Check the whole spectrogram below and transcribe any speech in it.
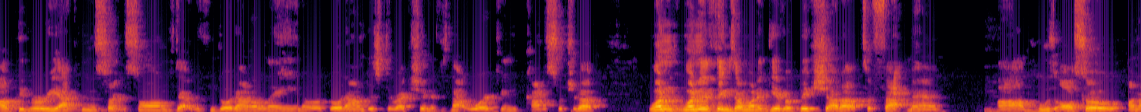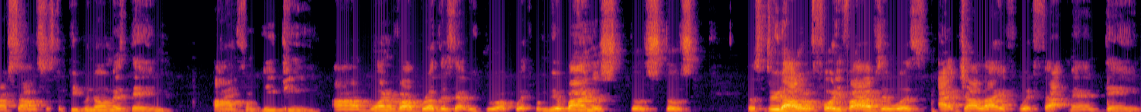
how people are reacting to certain songs that we can go down a lane or go down this direction. If it's not working, kind of switch it up. One one of the things I want to give a big shout out to Fat Man, mm-hmm. um, who's also on our sound system. People know him as Dane um, from VP. Um, one of our brothers that we grew up with. When we were buying those those those those three dollar forty fives, it was at Jah Life with Fat Man Dane.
